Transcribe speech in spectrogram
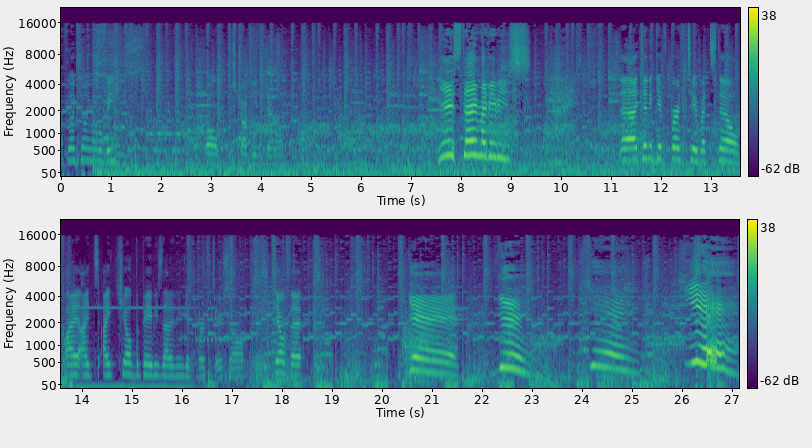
I feel like killing little babies. Well, just Chucky in general. Yes, stay, my babies! That I didn't give birth to, but still, I, I, I killed the babies that I didn't give birth to, so deal with it. Yeah! Yeah! Yeah! Yeah!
